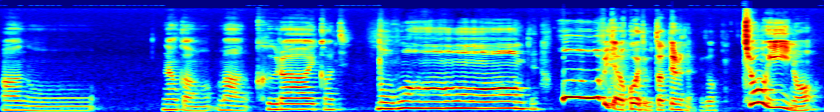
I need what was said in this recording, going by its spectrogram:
あのー、なんかまあ、暗い感じ。ボーンみたいな、おーみたいな声で歌ってるんだけど、超いいの。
